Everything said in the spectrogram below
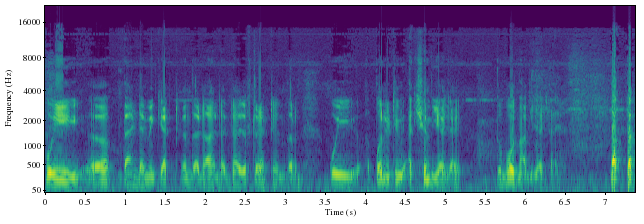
कोई पैंडेमिक एक्ट के अंदर डायरेक्टर एक्ट के अंदर कोई पॉजिटिव एक्शन लिया जाए तो वो ना लिया जाए। तब तक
